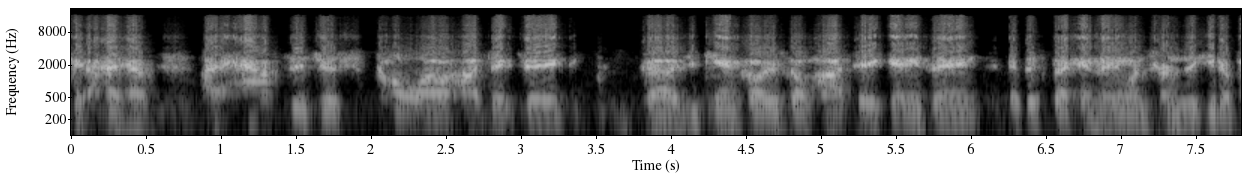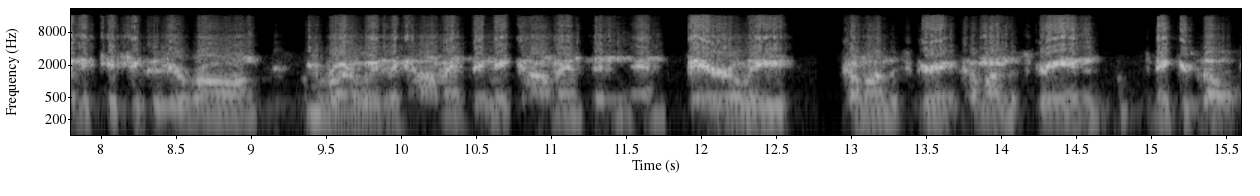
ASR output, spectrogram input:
I have I have to just call out Hot Take Jake because you can't call yourself Hot Take anything if the second anyone turns the heat up in the kitchen because you're wrong, you run away to the comments, they make comments and, and barely come on the screen, come on the screen to make yourself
